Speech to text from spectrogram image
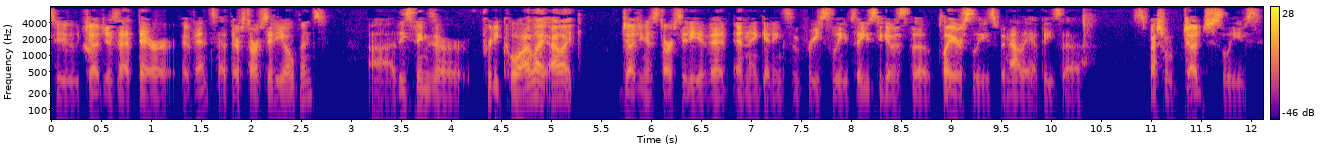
to judges at their events, at their Star City Opens. Uh, these things are pretty cool. I like, I like judging a Star City event and then getting some free sleeves. They used to give us the player sleeves, but now they have these, uh, special judge sleeves.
